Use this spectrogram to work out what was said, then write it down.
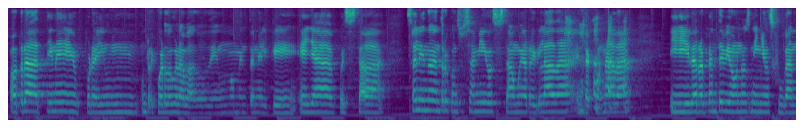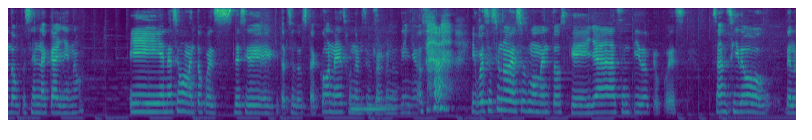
otra tiene por ahí un, un recuerdo grabado de un momento en el que ella pues estaba saliendo dentro con sus amigos, estaba muy arreglada, entaconada, y de repente vio a unos niños jugando pues en la calle, ¿no? Y en ese momento pues decide quitarse los tacones, ponerse a jugar con los niños. y pues es uno de esos momentos que ella ha sentido que pues han sido de lo,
